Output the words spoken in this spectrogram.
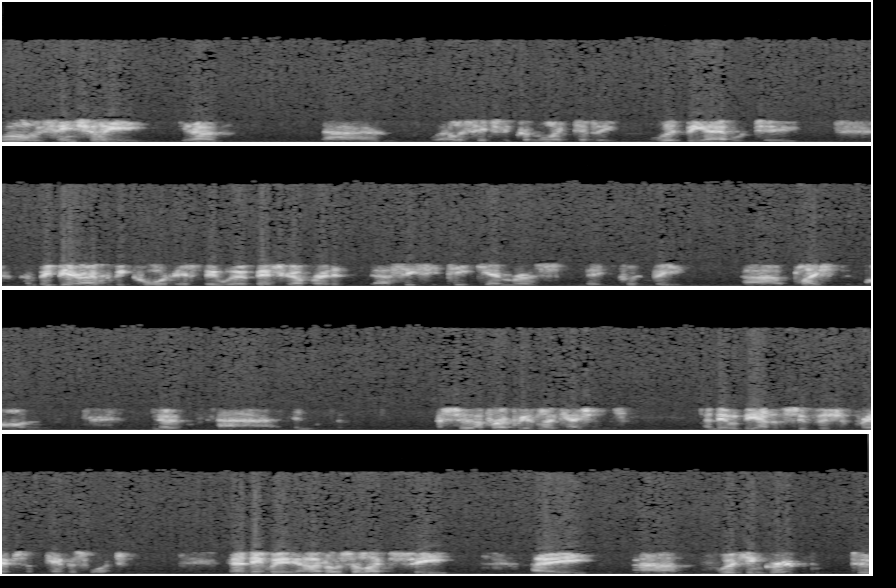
well, essentially, you know, uh, well, essentially criminal activity would be able to be better able to be caught if there were battery operated uh, CCT cameras that could be uh, placed on, you know, uh, in appropriate locations, and they would be under the supervision, perhaps, of Campus Watch. And then we, I'd also like to see a um, working group to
